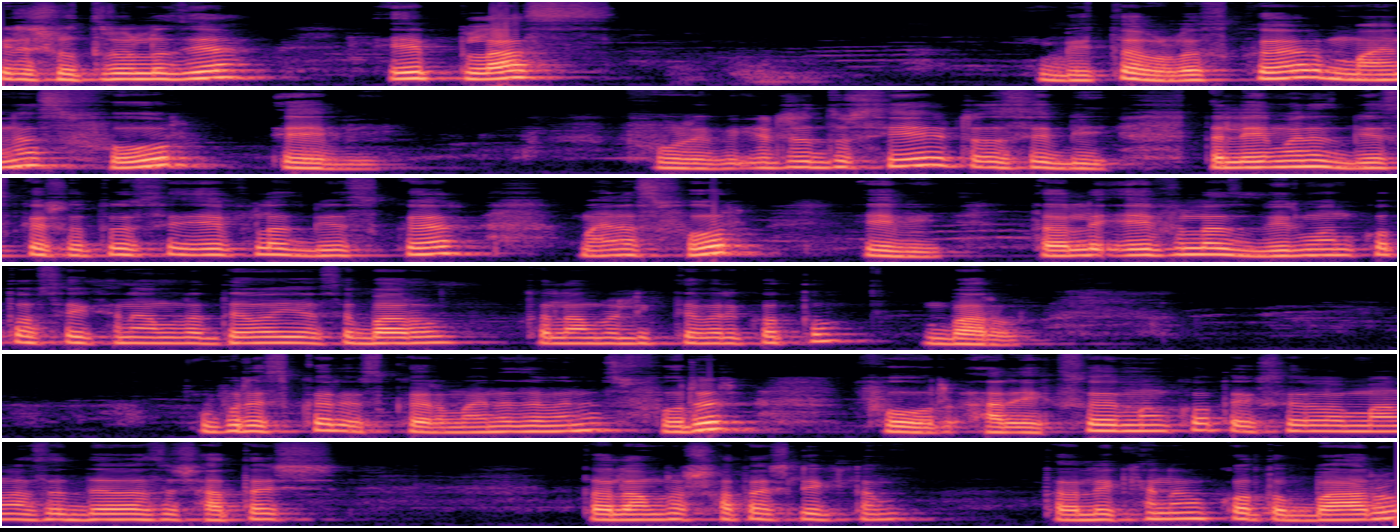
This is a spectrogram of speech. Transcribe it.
এটা সূত্র হলো যে এ প্লাস বিটা whole square minus four A B. Four A B, এটা তো সি এটা হচ্ছে বি। তাহলে এ মাইনাস বি স্কোয়ার সূত্র হচ্ছে A plus B square minus four A B তাহলে এ প্লাস বির মান কত আছে? এখানে আমরা দেওয়াই আছে বারো। তাহলে আমরা লিখতে পারি কত? বারো। উপরে square square minus A minus ফোরের ফোর আর এক্স মান কত? এক্সের মান আছে, দেওয়া আছে সাতাইশ। তাহলে আমরা সাতাইশ লিখলাম। তাহলে এখানে কত? বারো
